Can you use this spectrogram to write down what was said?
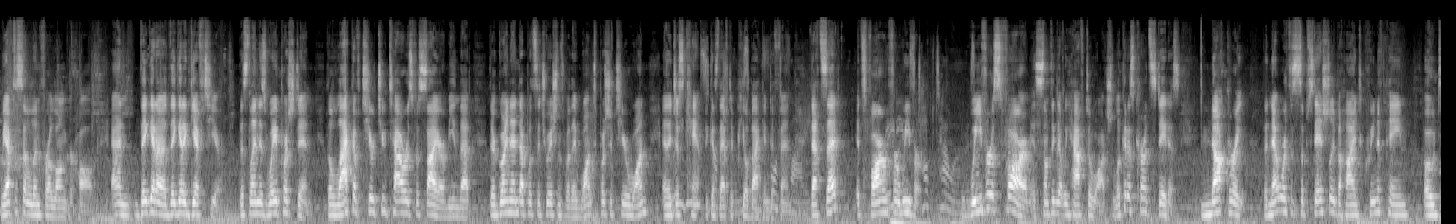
We have to settle in for a longer haul. And they get a they get a gift here. This lane is way pushed in. The lack of tier 2 towers for Sire mean that they're going to end up with situations where they want to push a tier 1 and they just can't because they have to peel back and defend. That said, it's farm for Weaver. Weaver's farm is something that we have to watch. Look at his current status. Not great. The net worth is substantially behind Queen of Pain, OD,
